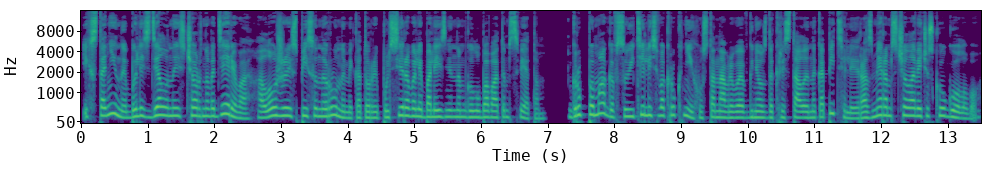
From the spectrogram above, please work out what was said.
Их станины были сделаны из черного дерева, а ложи исписаны рунами, которые пульсировали болезненным голубоватым светом. Группы магов суетились вокруг них, устанавливая в гнезда кристаллы-накопители размером с человеческую голову.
